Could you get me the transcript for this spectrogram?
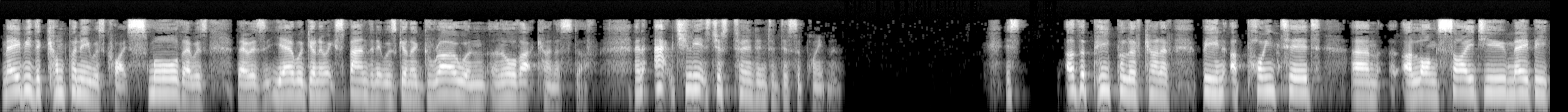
Maybe the company was quite small. There was, there was, yeah, we're going to expand and it was going to grow and, and all that kind of stuff. And actually it's just turned into disappointment. It's other people have kind of been appointed um, alongside you. Maybe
